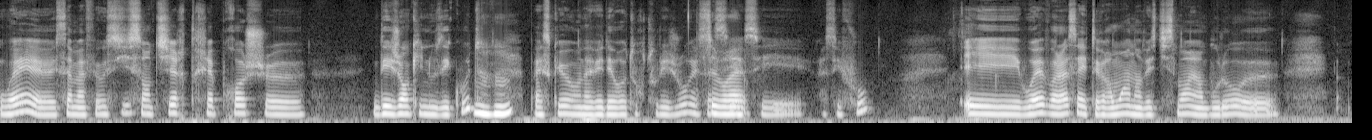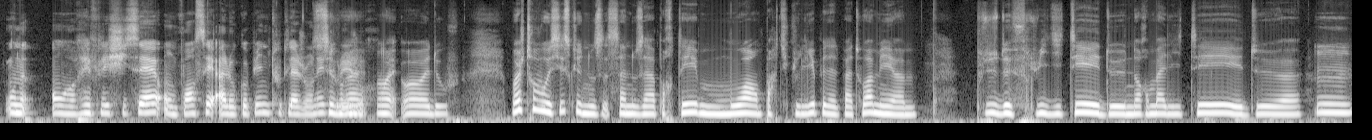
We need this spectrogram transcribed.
Ouais, euh, ça m'a fait aussi sentir très proche euh, des gens qui nous écoutent. Mhm. Parce qu'on avait des retours tous les jours et ça, C'est assez, assez fou. Et ouais, voilà, ça a été vraiment un investissement et un boulot. euh, On, on réfléchissait, on pensait à nos copines toute la journée, tous les jours. Ouais, ouais, ouais, de ouf. Moi, je trouve aussi ce que nous, ça nous a apporté, moi en particulier, peut-être pas toi, mais euh, plus de fluidité et de normalité et de. euh, Hmm.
